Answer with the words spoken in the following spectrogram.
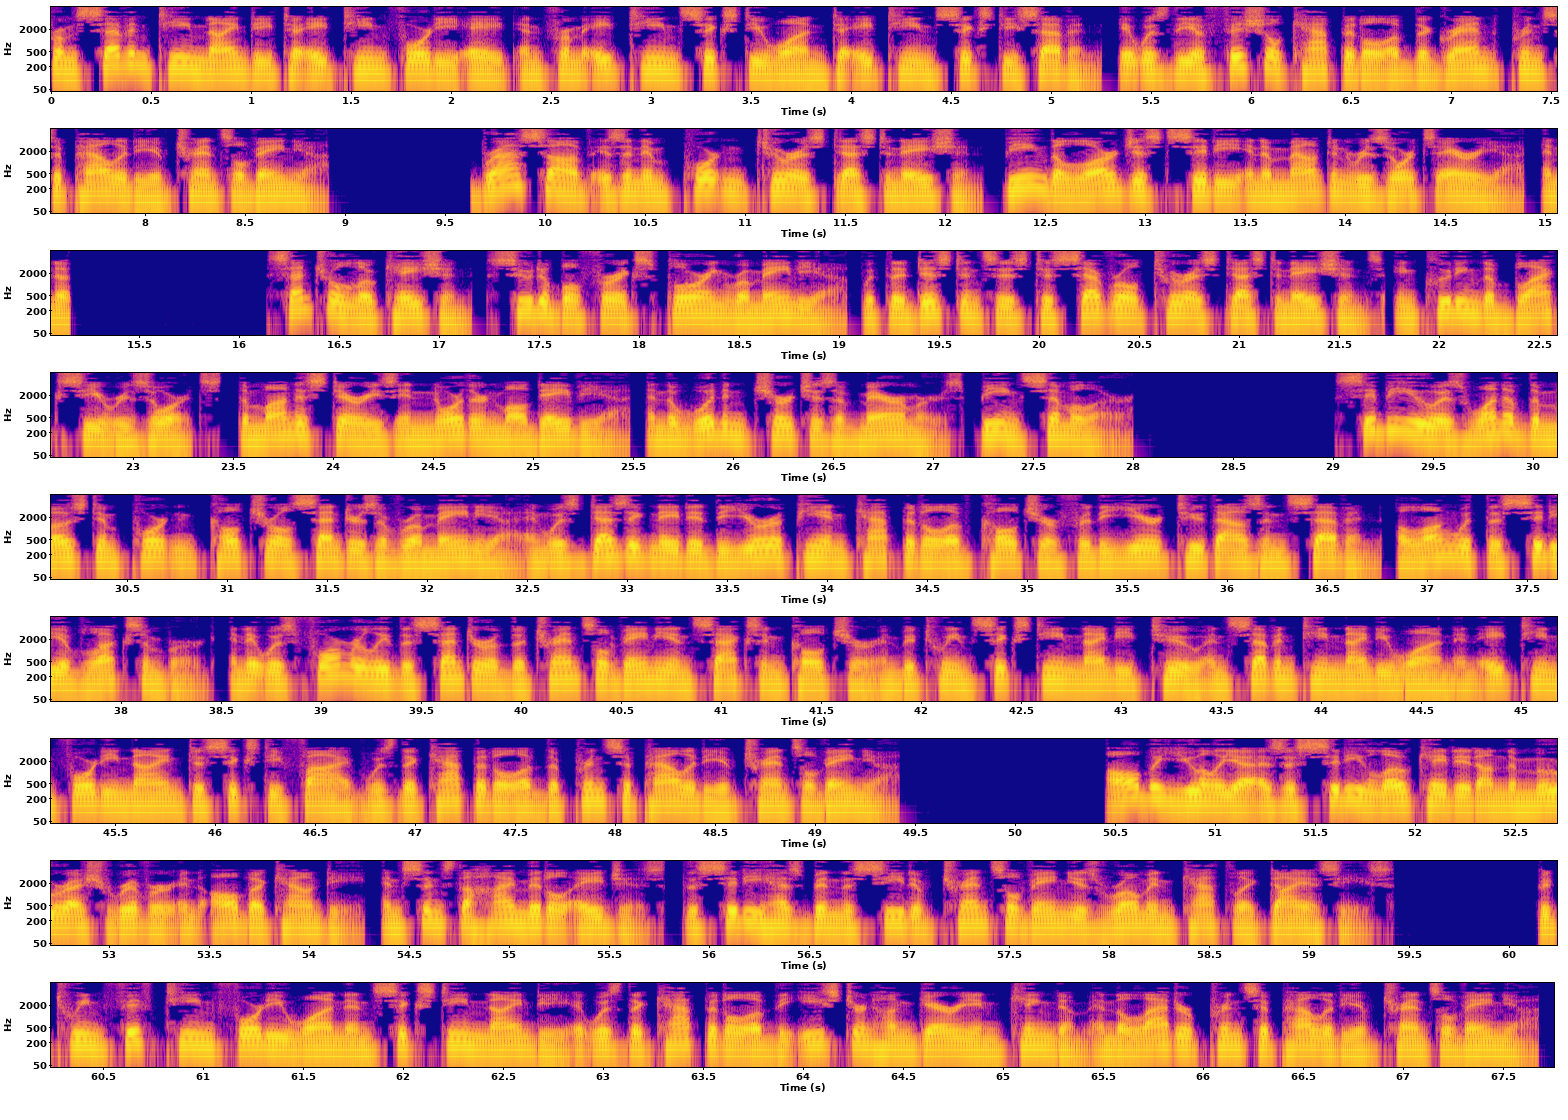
From 1790 to 1848 and from 1861 to 1867, it was the official capital of the Grand Principality of Transylvania. Brasov is an important tourist destination, being the largest city in a mountain resorts area, and a central location, suitable for exploring Romania, with the distances to several tourist destinations including the Black Sea resorts, the monasteries in northern Moldavia, and the wooden churches of Maramureș being similar. Sibiu is one of the most important cultural centers of Romania and was designated the European Capital of Culture for the year 2007, along with the city of Luxembourg, and it was formerly the center of the Transylvanian Saxon culture and between 1692 and 1791 and 1849–65 was the capital of the Principality of Transylvania. Alba Iulia is a city located on the Mureș River in Alba County, and since the High Middle Ages, the city has been the seat of Transylvania's Roman Catholic diocese. Between 1541 and 1690 it was the capital of the Eastern Hungarian Kingdom and the latter Principality of Transylvania.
